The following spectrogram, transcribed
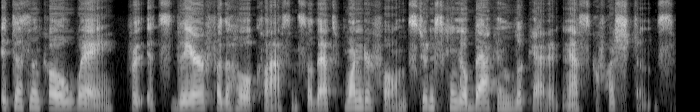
it, doesn't go away. For, it's there for the whole class and so that's wonderful. And students can go back and look at it and ask questions.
